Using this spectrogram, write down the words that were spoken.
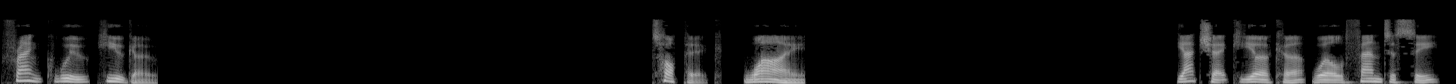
Frank Wu, Hugo. Topic. Y. Jacek Yerka, World Fantasy,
